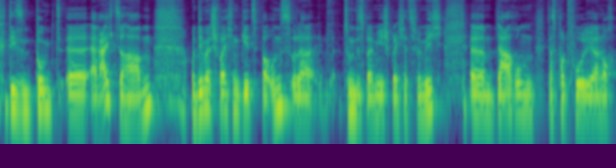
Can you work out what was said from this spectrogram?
diesen Punkt äh, erreicht zu haben. Und dementsprechend geht es bei uns, oder zumindest bei mir, ich spreche jetzt für mich, ähm, darum, das Portfolio ja noch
